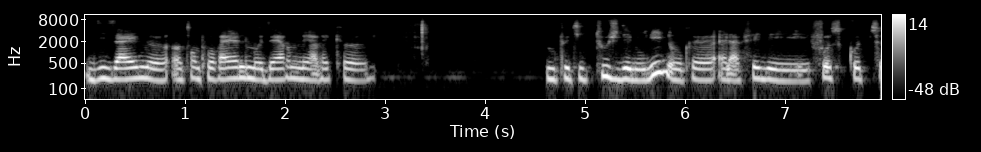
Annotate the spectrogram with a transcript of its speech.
design euh, intemporel, moderne, mais avec euh, une petite touche d'Émilie. Donc, euh, elle a fait des fausses côtes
